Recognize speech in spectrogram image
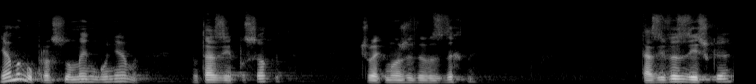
няма го, просто у мен го няма. Но тази е посоката. Човек може да въздъхне. Тази въздишка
